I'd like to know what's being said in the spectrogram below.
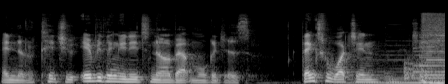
and it'll teach you everything you need to know about mortgages. Thanks for watching. Cheers.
